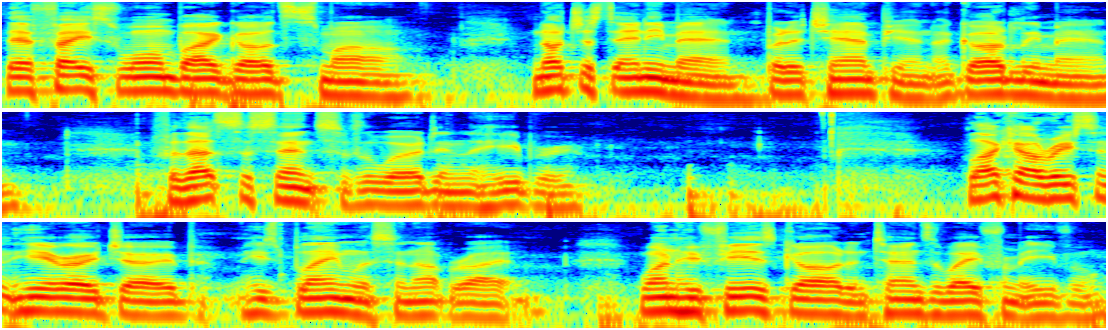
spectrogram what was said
their face warmed by God's smile. Not just any man, but a champion, a godly man. For that's the sense of the word in the Hebrew. Like our recent hero Job, he's blameless and upright, one who fears God and turns away from evil.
